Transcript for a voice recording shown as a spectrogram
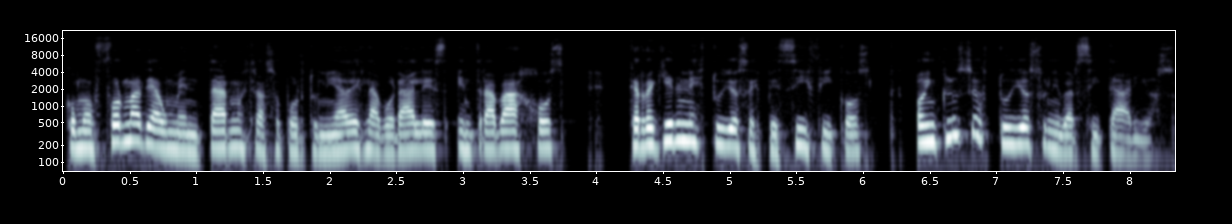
como forma de aumentar nuestras oportunidades laborales en trabajos que requieren estudios específicos o incluso estudios universitarios.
